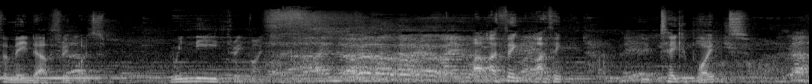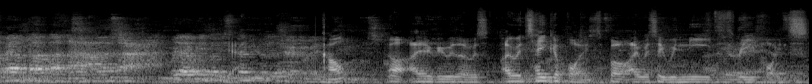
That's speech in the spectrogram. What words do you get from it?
For me, now three points. We need three points. I, I think I think you take a point. Carl? Oh, I agree with those. I would take a point, but I would say we need three points.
